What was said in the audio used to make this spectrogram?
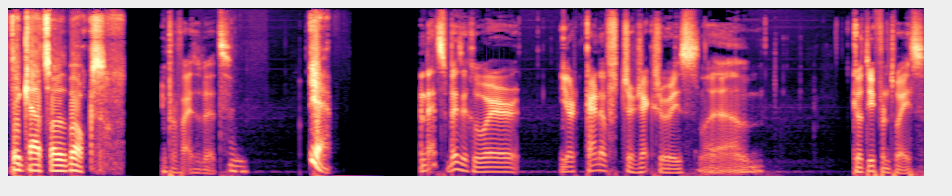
think outside of the box. Improvise a bit. Hmm. Yeah, And that's basically where your kind of trajectories um, go different ways,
